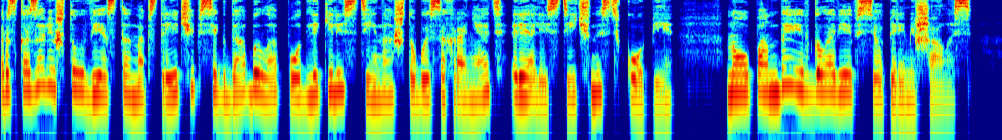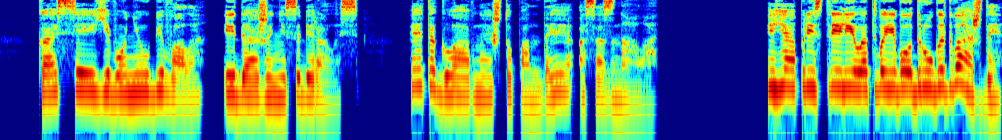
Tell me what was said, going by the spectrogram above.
Рассказали, что Веста на встрече всегда была подле Келестина, чтобы сохранять реалистичность копии. Но у Пандеи в голове все перемешалось. Кассия его не убивала и даже не собиралась. Это главное, что Пандея осознала. «Я пристрелила твоего друга дважды.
